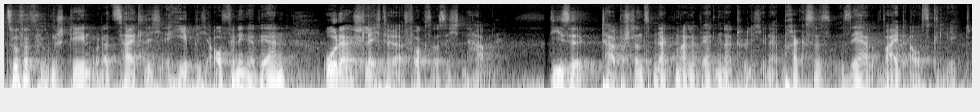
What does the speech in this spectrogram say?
zur Verfügung stehen oder zeitlich erheblich aufwendiger wären oder schlechtere Erfolgsaussichten haben. Diese Tatbestandsmerkmale werden natürlich in der Praxis sehr weit ausgelegt.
